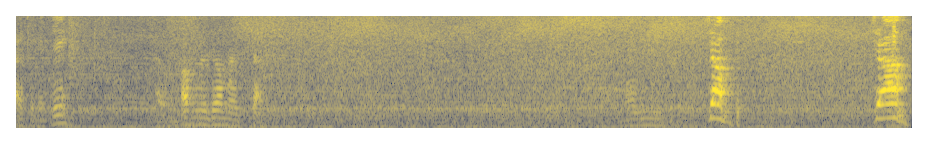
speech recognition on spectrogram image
Okay, ready? I will open the door myself. And jump! Jump!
